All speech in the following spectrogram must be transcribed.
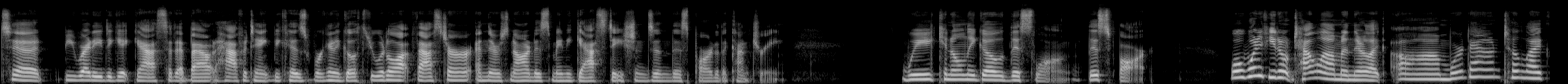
to be ready to get gas at about half a tank because we're going to go through it a lot faster and there's not as many gas stations in this part of the country. We can only go this long, this far. Well, what if you don't tell them and they're like, um, we're down to like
